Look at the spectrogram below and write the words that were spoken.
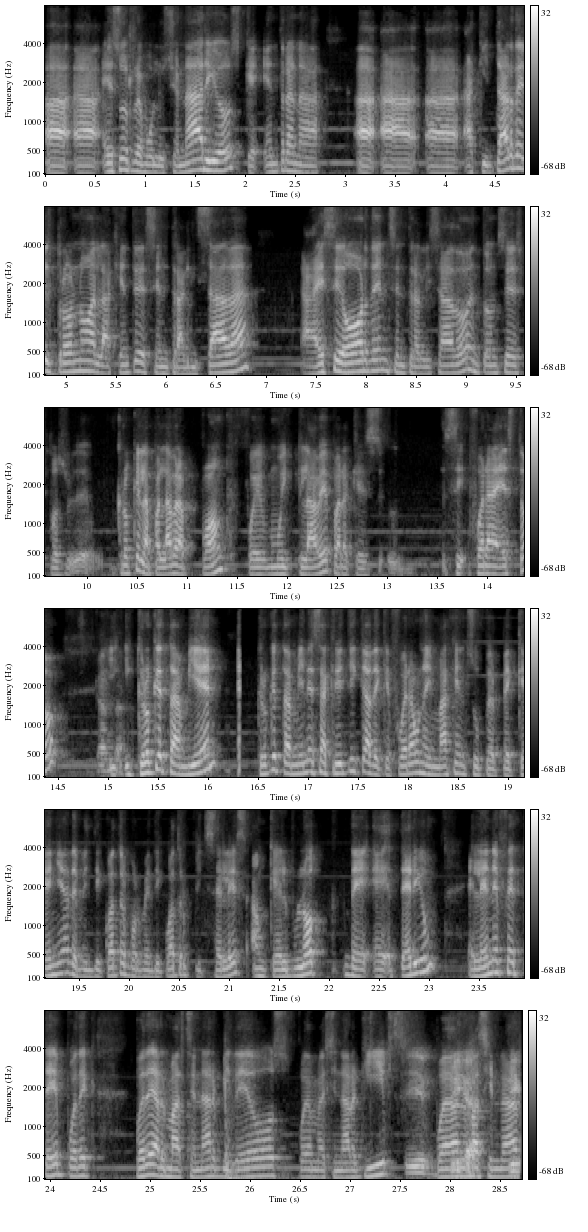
a, esos revolucionarios que entran a, a, quitar del trono a la gente descentralizada, a ese orden centralizado. Entonces, pues eh, creo que la palabra punk fue muy clave para que fuera esto. y, creo que también Creo que también esa crítica de que fuera una imagen súper pequeña de 24 por 24 píxeles, aunque el blog de Ethereum, el NFT puede, puede almacenar videos, puede almacenar GIFs, puede almacenar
